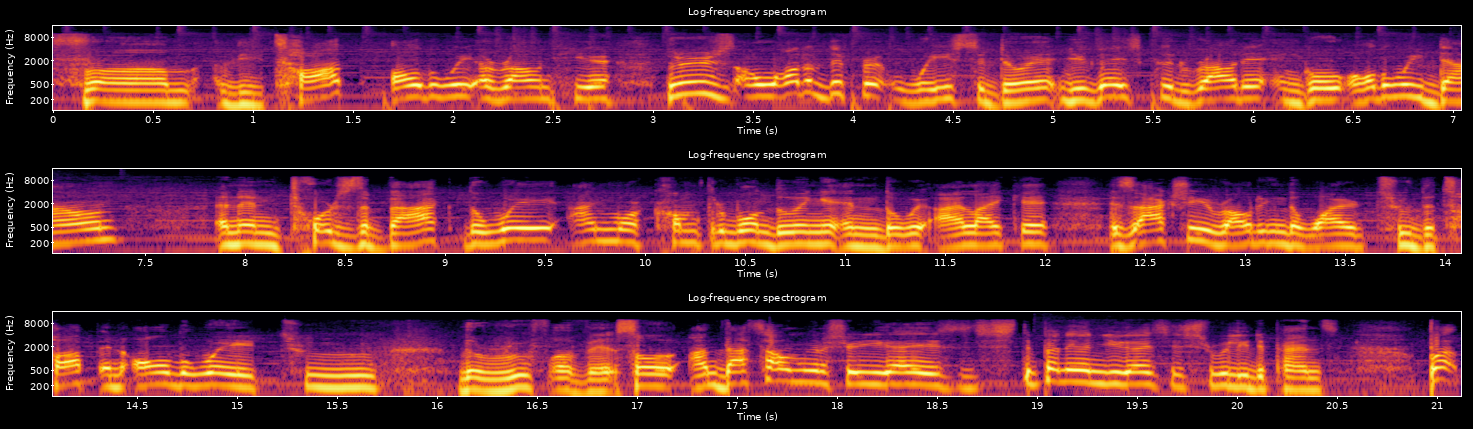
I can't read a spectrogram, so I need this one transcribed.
from the top all the way around here. There's a lot of different ways to do it. You guys could route it and go all the way down and then towards the back. The way I'm more comfortable in doing it and the way I like it is actually routing the wire to the top and all the way to the roof of it. So um, that's how I'm gonna show you guys. Just depending on you guys, it just really depends. But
